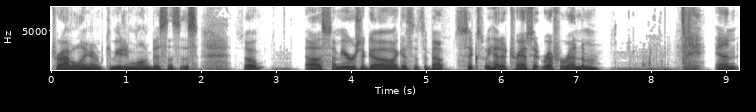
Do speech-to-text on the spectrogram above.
traveling and commuting long distances. So uh, some years ago, I guess it's about six, we had a transit referendum, and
